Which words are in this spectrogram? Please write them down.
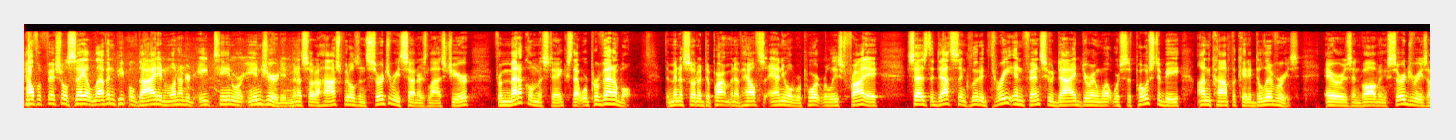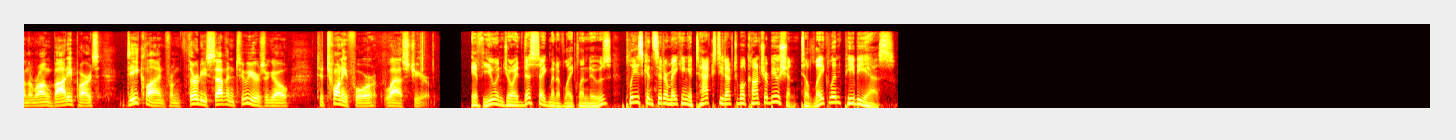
Health officials say 11 people died and 118 were injured in Minnesota hospitals and surgery centers last year from medical mistakes that were preventable. The Minnesota Department of Health's annual report released Friday says the deaths included three infants who died during what were supposed to be uncomplicated deliveries. Errors involving surgeries on the wrong body parts declined from 37 two years ago to 24 last year. If you enjoyed this segment of Lakeland News, please consider making a tax-deductible contribution to Lakeland PBS.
